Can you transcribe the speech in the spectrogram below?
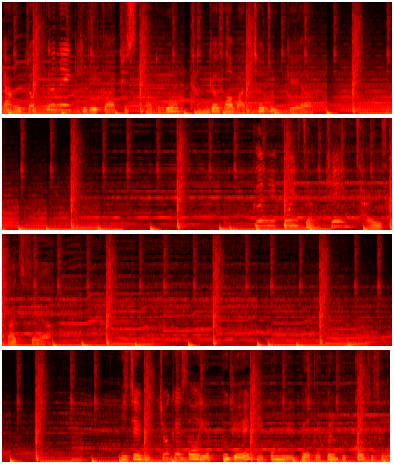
양쪽 끈의 길이가 비슷하도록 당겨서 맞춰줄게요. 끈이 꼬이지 않게 잘 잡아주세요. 이제 위쪽에서 예쁘게 리본 매듭을 묶어주세요.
